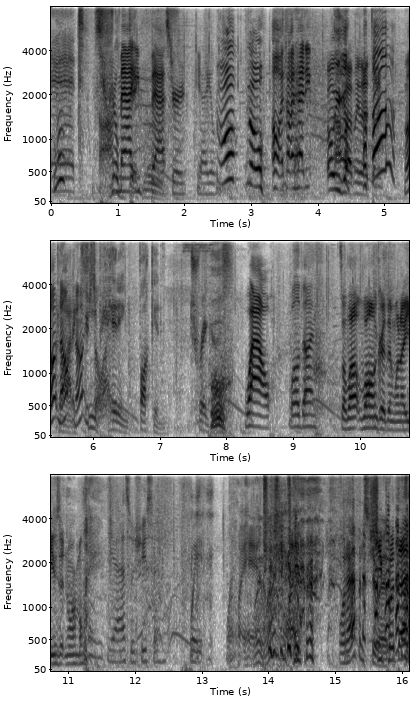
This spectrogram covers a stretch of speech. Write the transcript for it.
It's a Matt, you move. bastard. Yeah, you'll... oh no! Oh, I thought I had you. Oh, you got me that time. well, no, God, I no, keep you're still alive. hitting fucking triggers. Wow. Well done. It's a lot longer than when I use it normally. Yeah, that's what she said. Wait, what? Wait, Wait, what? what happens to She it? put that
